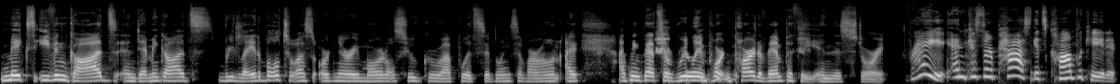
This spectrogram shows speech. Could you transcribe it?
makes even gods and demigods relatable to us ordinary mortals who grew up with siblings of our own. I I think that's a really important part of empathy in this story. Right. And because they're past, it's complicated.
